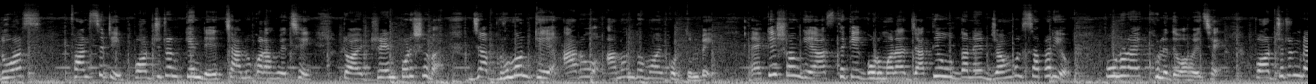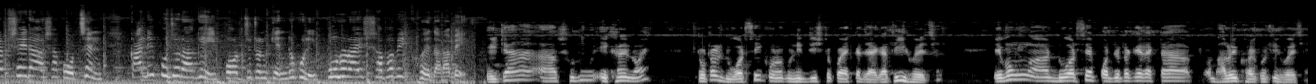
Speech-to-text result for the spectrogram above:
ডুয়ার্স ফানসিটি পর্যটন কেন্দ্রে চালু করা হয়েছে টয় ট্রেন পরিষেবা, যা ভ্রমণকে আরও আনন্দময় করে তুলবে। একই সঙ্গে আজ থেকে গরুমারা জাতীয় উদ্যানের জঙ্গল সাফারিও পুনরায় খুলে দেওয়া হয়েছে। পর্যটন ব্যবসায়ীরা আশা করছেন কালী পুজোর আগেই পর্যটন কেন্দ্রগুলি পুনরায় স্বাভাবিক হয়ে দাঁড়াবে। এটা শুধু এখানে নয়, টোটাল ডুয়ার্সেই কোনো নির্দিষ্ট কয়েকটা জায়গাতেই হয়েছে। এবং ডুয়ার্সে পর্যটকের একটা ভালোই ক্ষয়ক্ষতি হয়েছে।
